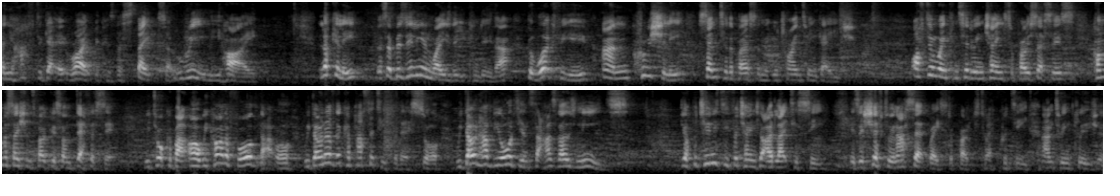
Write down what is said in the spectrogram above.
And you have to get it right because the stakes are really high. Luckily, there's a bazillion ways that you can do that that work for you and, crucially, sent to the person that you're trying to engage. Often when considering change to processes, conversations focus on deficit. We talk about, oh, we can't afford that, or we don't have the capacity for this, or we don't have the audience that has those needs. The opportunity for change that I'd like to see is a shift to an asset-based approach to equity and to inclusion,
